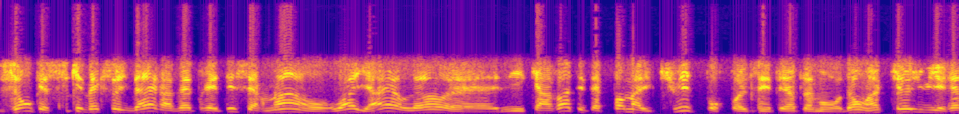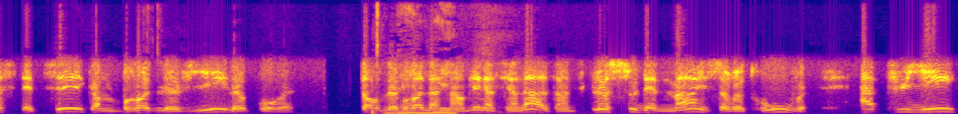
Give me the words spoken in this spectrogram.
disons que si Québec solidaire avait prêté serment au roi hier, là, euh, les carottes étaient pas mal cuites pour Paul Saint-Pierre Plamondon. Hein. Que lui restait-il comme bras de levier là pour tordre le bras de ben l'Assemblée nationale, tandis que là, soudainement, il se retrouve appuyé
